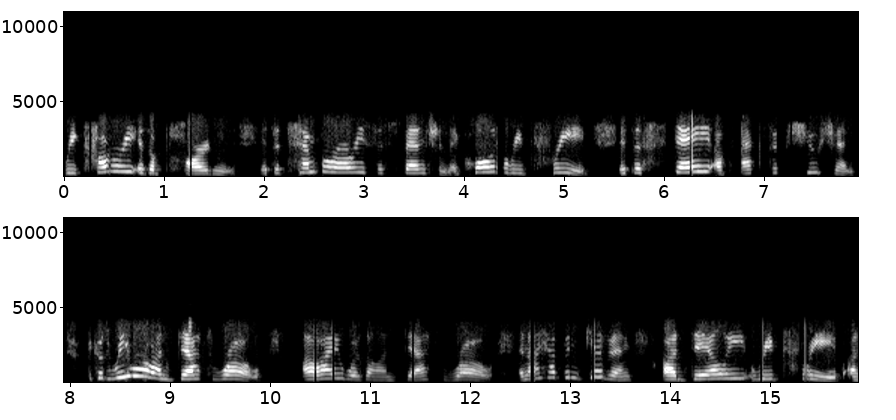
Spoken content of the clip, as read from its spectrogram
Recovery is a pardon. It's a temporary suspension. They call it a reprieve. It's a stay of execution because we were on death row. I was on death row, and I have been given a daily reprieve, a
